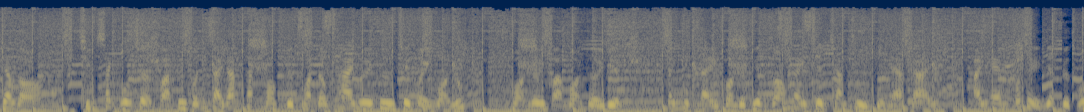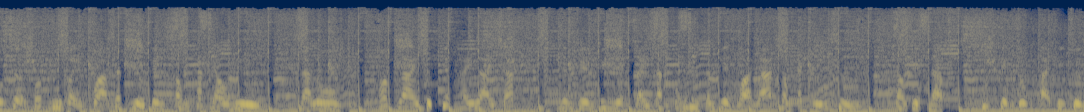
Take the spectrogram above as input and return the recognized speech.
theo đó, chính sách hỗ trợ và tư vấn giải đáp thắc mắc được hoạt động 24 trên 7 mọi lúc, mọi nơi và mọi thời điểm. Danh mục này còn được hiện rõ ngay trên trang chủ của nhà cái. Anh em có thể nhận được hỗ trợ tốt như vậy qua rất nhiều kênh sóng khác nhau như zalo, hotline trực tiếp hay live chat nhân viên kinh nghiệm dày dặn cũng như thân thiện hòa nhã trong cách ứng xử giao dịch nạp rút tiện dụng tại thị trường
